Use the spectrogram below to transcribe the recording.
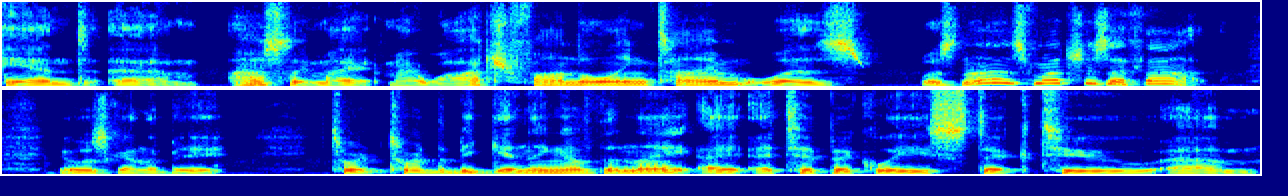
and um, honestly, my my watch fondling time was was not as much as I thought it was going to be. Toward toward the beginning of the night, I, I typically stick to um,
